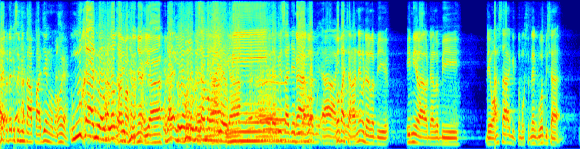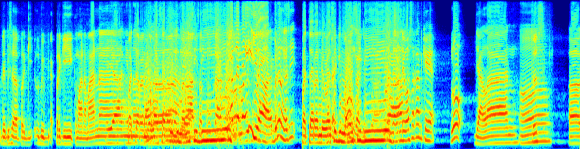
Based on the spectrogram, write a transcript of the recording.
udah bisa minta apa aja yang lo mau ya? bukan goblok Enggak maksudnya ya Udah, iya, udah bisa Iya, mengayomi, iya. udah bisa jadi Nggak, gua, ah, gua gitu. pacarannya udah lebih inilah udah lebih dewasa gitu maksudnya gua bisa udah bisa pergi lebih pergi ke mana-mana Iya, nginep pacaran dewasa tuh gimana sih, Bangsat, Di? bukan. Kan emang iya, bener gak sih? pacaran dewasa gimana oh, sih di? Pacaran dewasa kan kayak lo jalan Oh. terus eh,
